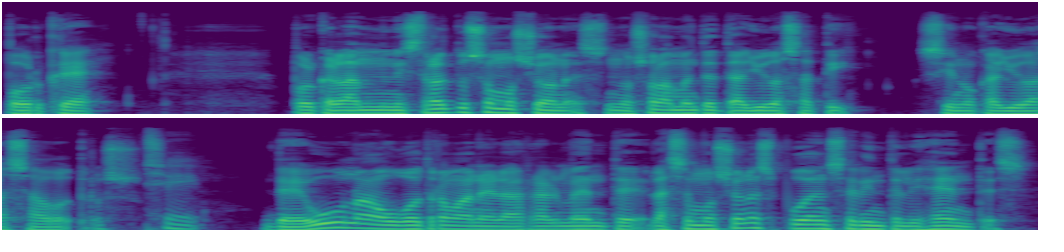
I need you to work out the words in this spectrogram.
¿Por qué? Porque al administrar tus emociones no solamente te ayudas a ti, sino que ayudas a otros. Sí. De una u otra manera, realmente, las emociones pueden ser inteligentes.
